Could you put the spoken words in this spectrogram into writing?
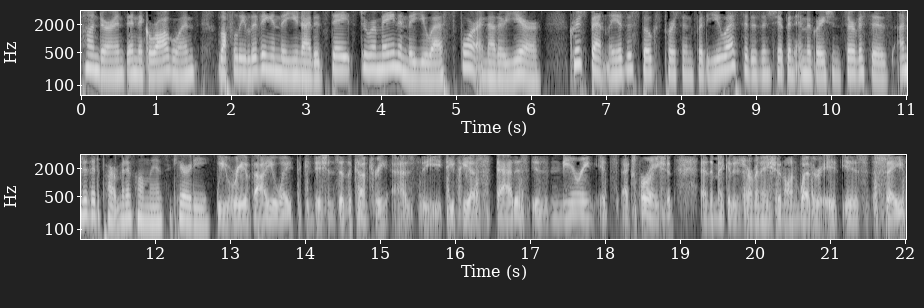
Hondurans, and Nicaraguans lawfully living in the United States to remain in the U.S. for another year. Chris Bentley is a spokesperson for the U.S. Citizenship and Immigration Services under the Department of Homeland Security. We reevaluate the conditions in the country as the TPS status is nearing its expiration and then make a determination on whether it is safe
